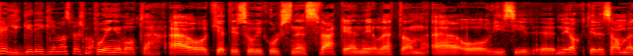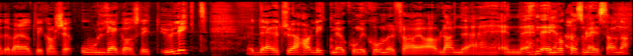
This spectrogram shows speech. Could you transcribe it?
velger i klimaspørsmål? På ingen måte. Jeg og Ketil Solvik-Olsen er svært enige om dette rettene, eh, og vi sier eh, nøyaktig det samme. Det er bare at vi kanskje ordlegger oss litt ulikt. Det tror jeg har litt med hvor vi kommer fra av landet enn en, en noe som helst annet.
